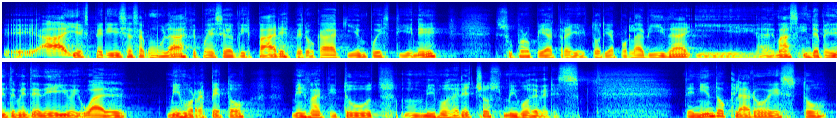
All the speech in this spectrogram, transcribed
Eh, hay experiencias acumuladas que pueden ser dispares, pero cada quien pues tiene su propia trayectoria por la vida y además, independientemente de ello, igual, mismo respeto, misma actitud, mismos derechos, mismos deberes. Teniendo claro esto,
